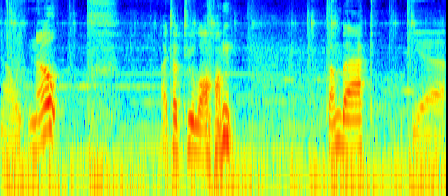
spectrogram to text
Now we- No! I took too long. Come back. Yeah.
